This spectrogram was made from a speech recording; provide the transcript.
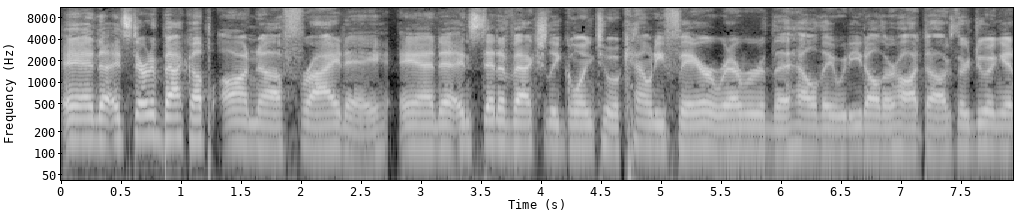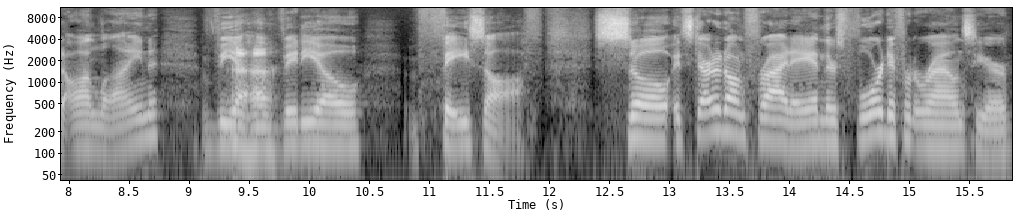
And uh, it started back up on uh, Friday. And uh, instead of actually going to a county fair or whatever the hell they would eat all their hot dogs, they're doing it online via Uh-huh. a video face off. So it started on Friday, and there's four different rounds here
